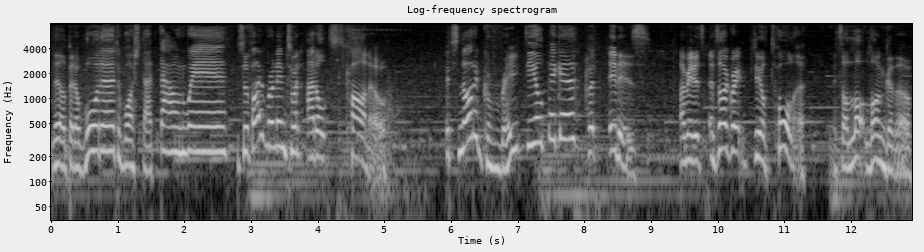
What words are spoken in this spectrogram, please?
A little bit of water to wash that down with. So if I run into an adult Carno, it's not a great deal bigger, but it is. I mean, it's, it's not a great deal taller. It's a lot longer, though.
